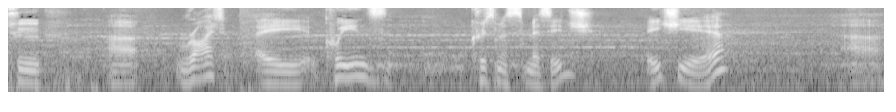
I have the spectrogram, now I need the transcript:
to uh, write a Queen's Christmas message each year. Uh,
